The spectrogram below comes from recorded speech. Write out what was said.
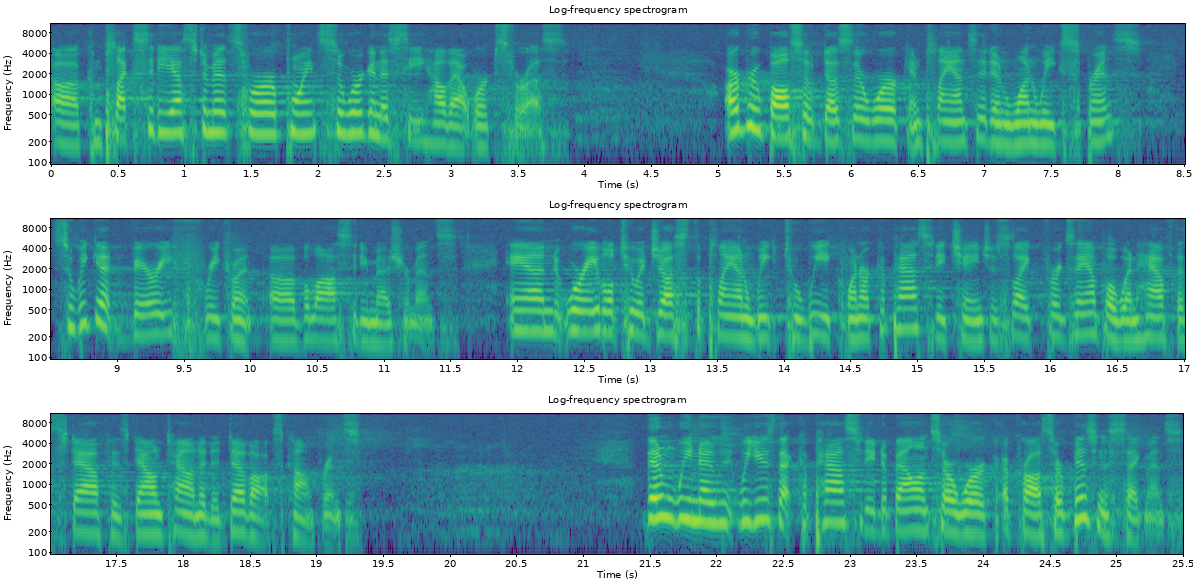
uh, complexity estimates for our points, so we're going to see how that works for us. Our group also does their work and plans it in one week sprints, so we get very frequent uh, velocity measurements. And we're able to adjust the plan week to week when our capacity changes, like, for example, when half the staff is downtown at a DevOps conference. Then we, know, we use that capacity to balance our work across our business segments.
